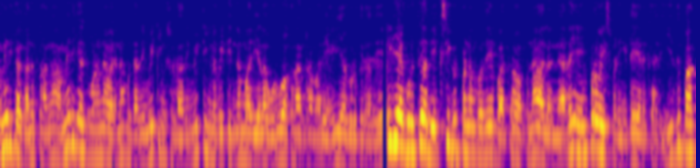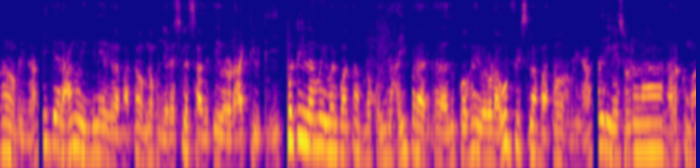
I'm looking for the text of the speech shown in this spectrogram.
அமெரிக்காவுக்கு அனுப்புறாங்க. அமெரிக்காவுக்கு போனோன்னா அவர் என்ன பண்ணுறாரு மீட்டிங் சொல்கிறாரு மீட்டிங்கில் போயிட்டு இந்த மாதிரி எல்லாம் உருவாக்கலான்ற மாதிரி ஐடியா கொடுக்குறாரு. ஐடியா கொடுத்து அது எக்ஸிக்யூட் பண்ணும்போதே பார்த்தோம் அப்படின்னா அதுல நிறைய இம்ப்ரூவைஸ் பண்ணிக்கிட்டே இருக்காரு. இது பார்த்தோம் அப்படின்னா அமெரிக்க ராணுவ இன்ஜினியர்களை பார்த்தோம் அப்படின்னா கொஞ்சம் ரெஸ்ட்லெஸ் ஆகுது இவரோட ஆக்டிவிட்டி மட்டும் இல்லாமல் இவர் பார்த்தோம் அப்படின்னா கொஞ்சம் ஹைப்பராக இருக்குது அது போக இவரோட அவுட்ஃபிட்ஸ்லாம் பார்த்தோம் அப்படின்னா மாதிரி இவன் சொல்கிறதுலாம் நடக்குமா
